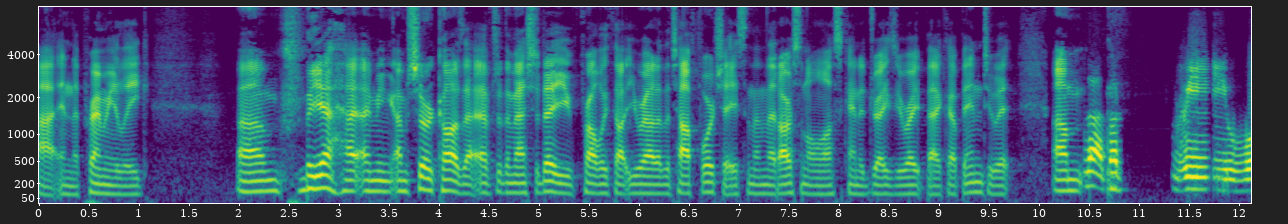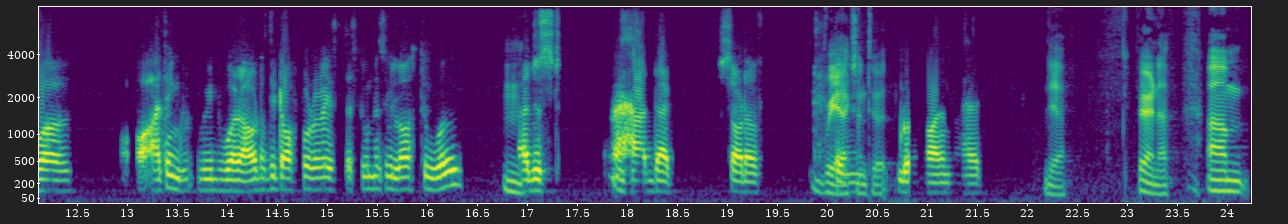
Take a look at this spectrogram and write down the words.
uh, in the Premier League. Um, but yeah, I, I, mean, I'm sure Cos after the match today, you probably thought you were out of the top four chase, and then that Arsenal loss kind of drags you right back up into it. Um, no, I thought we were I think we were out of the top four race as soon as we lost to Wolves. Mm. I just I had that sort of reaction to it going on in my head. Yeah, fair enough. Um,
